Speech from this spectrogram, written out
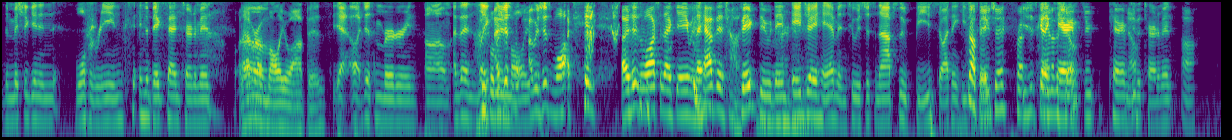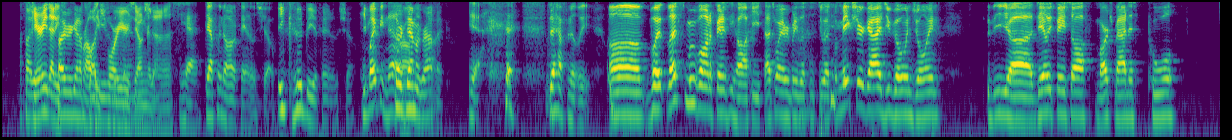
the Michigan Wolverines in the Big Ten tournament. Whatever Um, a mollywop is. Yeah, oh, just murdering. Um, and then like I was just Molly. I was just watching I was just watching that game, and they have this big dude named AJ Hammons who is just an absolute beast. So I think he's What's just up, gonna, AJ? Fr- He's just fan gonna carry him through carry him No? through the tournament. I thought Scary you- that thought you were he's gonna probably he four years younger than us. Yeah, definitely not a fan of the show. He could be a fan of the show. He might be now. It's our Probably demographic. Yeah, definitely. Um, but let's move on to fantasy hockey. That's why everybody listens to us. But make sure, guys, you go and join the uh, Daily Face Off March Madness pool.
